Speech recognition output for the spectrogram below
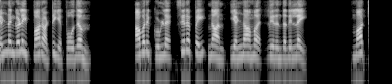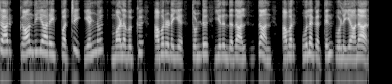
எண்ணங்களை பாராட்டிய போதும் அவருக்குள்ள சிறப்பை நான் எண்ணாமல் இருந்ததில்லை மாற்றார் காந்தியாரை பற்றி எண்ணு மளவுக்கு அவருடைய தொண்டு இருந்ததால் தான் அவர் உலகத்தின் ஒளியானார்.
